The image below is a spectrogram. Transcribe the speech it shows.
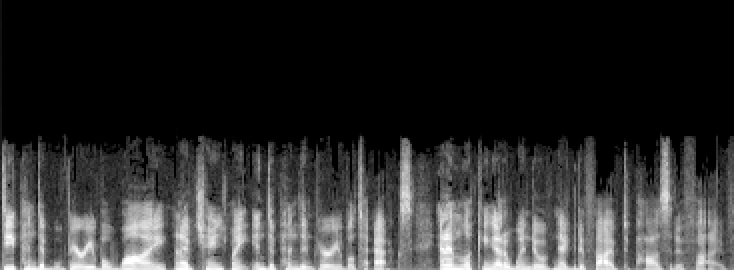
dependent variable y, and I've changed my independent variable to x, and I'm looking at a window of negative 5 to positive 5.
